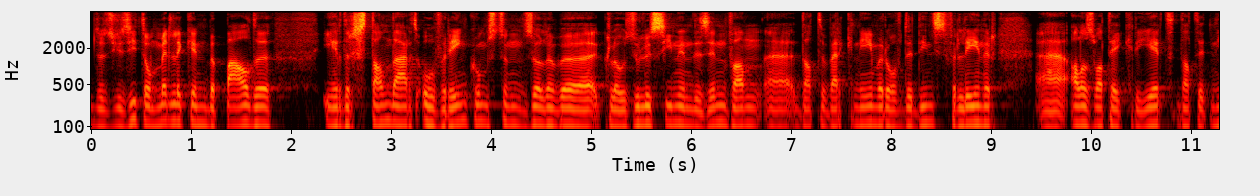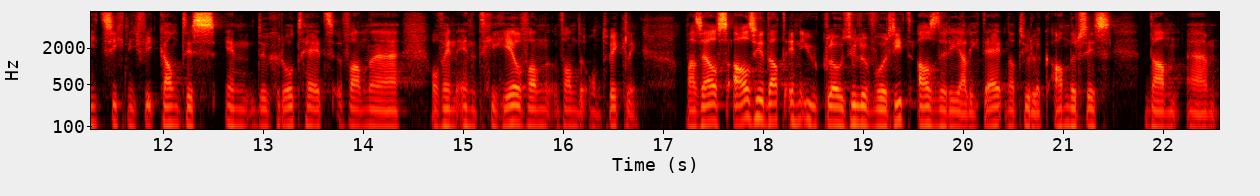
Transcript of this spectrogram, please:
dus je ziet onmiddellijk in bepaalde eerder standaard overeenkomsten zullen we clausules zien in de zin van uh, dat de werknemer of de dienstverlener uh, alles wat hij creëert, dat dit niet significant is in de grootheid van, uh, of in, in het geheel van, van de ontwikkeling. Maar zelfs als je dat in uw clausule voorziet, als de realiteit natuurlijk anders is, dan um,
